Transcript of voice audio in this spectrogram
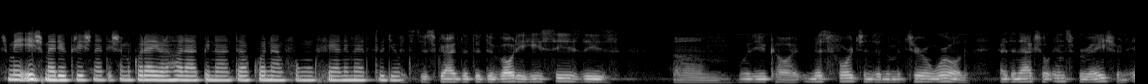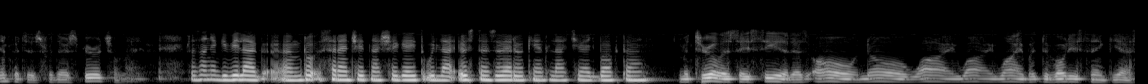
És mi ismerjük Krishnát, és amikor eljön a halál pillanata, akkor nem fogunk félni, mert tudjuk. It's described that the devotee he sees these, um, what do you call it, misfortunes in the material world as an actual inspiration, impetus for their spiritual life. És az anyagi világ ro- szerencsétlenségeit úgy lá- ösztönző erőként látja egy bakta. Materialists they see it as oh no, why, why, why, but devotees think yes,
